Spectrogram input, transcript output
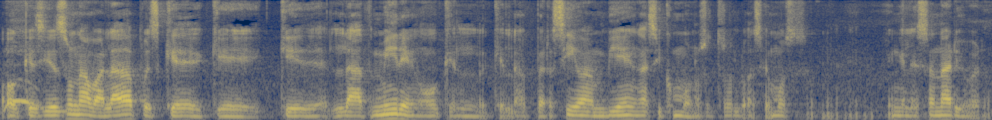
o que si es una balada, pues que, que, que la admiren o que, que, la perciban bien, así como nosotros lo hacemos en el escenario, ¿verdad?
